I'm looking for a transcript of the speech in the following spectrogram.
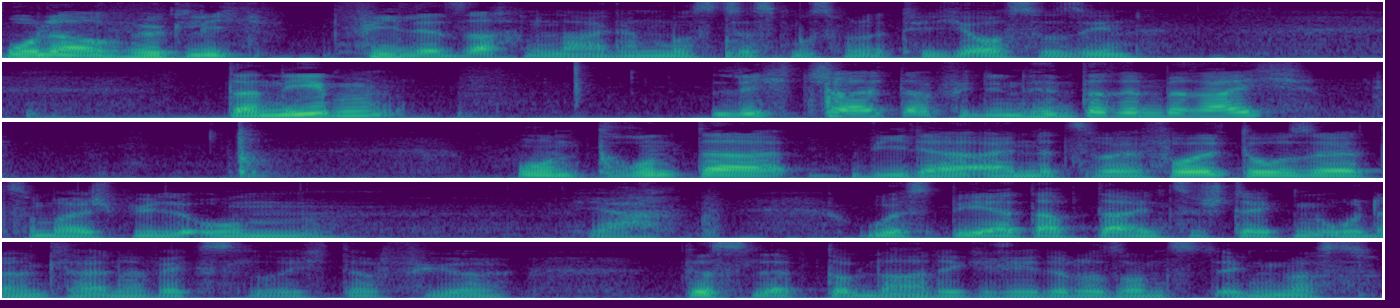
Oder auch wirklich viele Sachen lagern muss. Das muss man natürlich auch so sehen. Daneben Lichtschalter für den hinteren Bereich. Und drunter wieder eine 12-Volt-Dose, zum Beispiel um ja, USB-Adapter einzustecken oder ein kleiner Wechselrichter für das Laptop-Ladegerät oder sonst irgendwas.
